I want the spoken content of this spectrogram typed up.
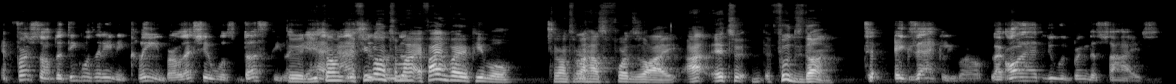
And first off, the thing wasn't even clean, bro. That shit was dusty. Like, Dude, you come if you go to the- my if I invited people to come to my house for Fourth of July, I, it's food's done. T- exactly, bro. Like all I had to do was bring the sides.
